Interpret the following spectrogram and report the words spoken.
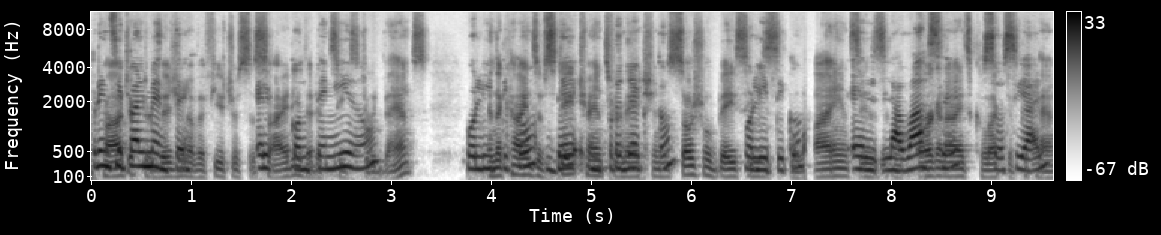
Principalmente a to contenido advance, and the político kinds of state de un proyecto político, el, alliances, la base social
